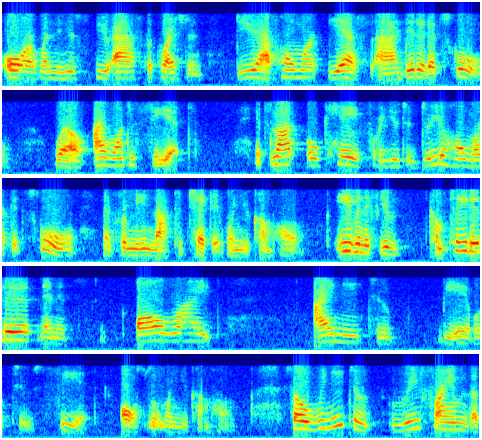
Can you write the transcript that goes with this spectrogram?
Or when you you ask the question, "Do you have homework?" Yes, I did it at school. Well, I want to see it. It's not okay for you to do your homework at school and for me not to check it when you come home. Even if you've completed it and it's all right, I need to be able to see it also when you come home. So we need to reframe the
